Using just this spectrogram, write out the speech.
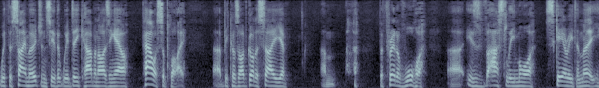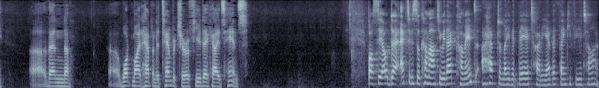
with the same urgency that we're decarbonising our power supply, uh, because I've got to say, uh, um, the threat of war uh, is vastly more scary to me uh, than what might happen to temperature a few decades hence. Boss, the old uh, activist will come after you with that comment. I have to leave it there, Tony Abbott. Thank you for your time.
